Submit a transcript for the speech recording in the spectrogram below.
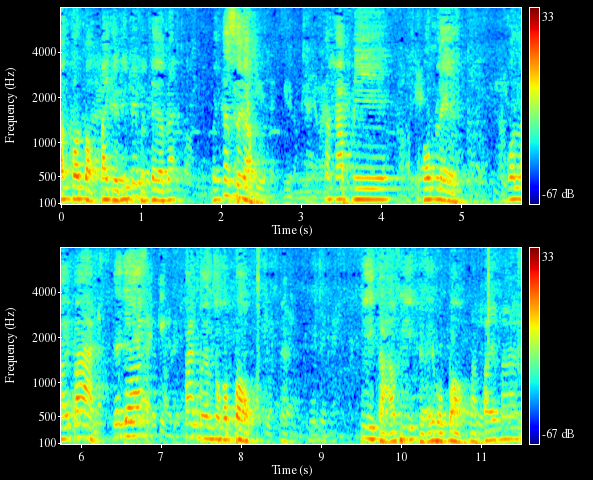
บางคนบอกไปเดี๋ยวนี้ไม่เหมือนเดิมแล้วมันก็เสื่อมนะครับ มีโฮมเลสคนไร้บ้านเยอะแยะบ้านเมืองสกปรก พี่สาวพี่เขยผมบอกมาไปมาก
